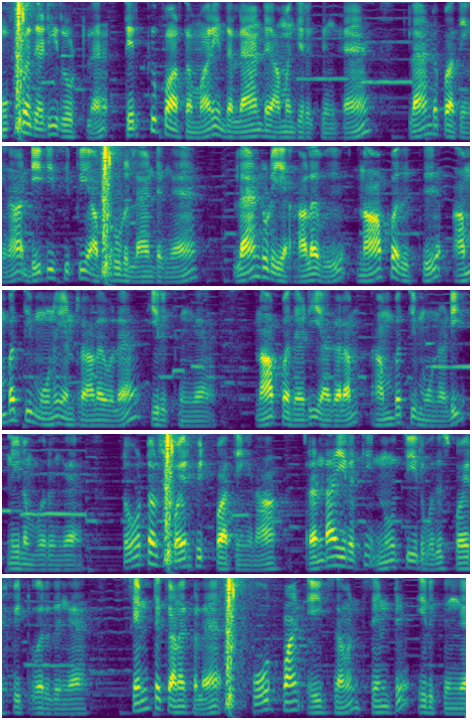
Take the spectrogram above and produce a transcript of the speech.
முப்பது அடி ரோட்டில் தெற்கு பார்த்த மாதிரி இந்த லேண்டு அமைஞ்சிருக்குங்க. லேண்டு பார்த்தீங்கன்னா டிடிசிபி அப்ரூவ்டு லேண்டுங்க. லேண்டுடைய அளவு நாற்பதுக்கு ஐம்பத்தி மூணு என்ற அளவில் இருக்குங்க. நாற்பது அடி அகலம் ஐம்பத்தி மூணு அடி நீளம் வருங்க. டோட்டல் ஸ்கொயர் ஃபீட் பார்த்தீங்கன்னா ரெண்டாயிரத்தி நூற்றி இருபது ஸ்கொயர் ஃபீட் வருதுங்க. சென்ட்டு கணக்கில் four point eight seven cent இருக்குங்க.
